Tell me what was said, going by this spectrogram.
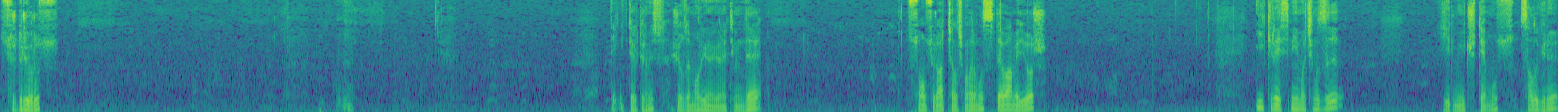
sürdürüyoruz. Teknik direktörümüz Jose Mourinho yönetiminde son sürat çalışmalarımız devam ediyor. İlk resmi maçımızı 23 Temmuz Salı günü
